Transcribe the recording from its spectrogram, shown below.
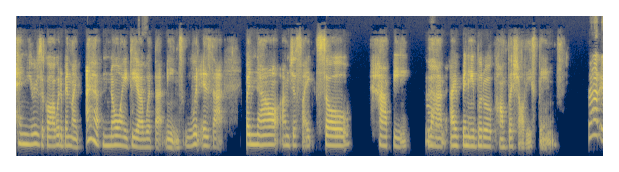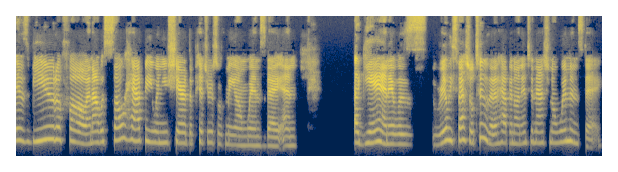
10 years ago, I would have been like, I have no idea what that means. What is that? But now I'm just like so happy that I've been able to accomplish all these things. That is beautiful. And I was so happy when you shared the pictures with me on Wednesday. And again, it was really special too that it happened on International Women's Day.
